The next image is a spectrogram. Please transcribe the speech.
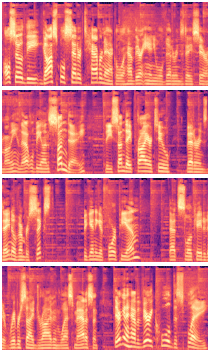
Also, the Gospel Center Tabernacle will have their annual Veterans Day ceremony, and that will be on Sunday, the Sunday prior to Veterans Day, November 6th, beginning at 4 p.m. That's located at Riverside Drive in West Madison. They're going to have a very cool display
